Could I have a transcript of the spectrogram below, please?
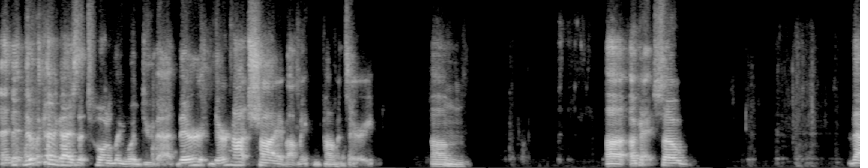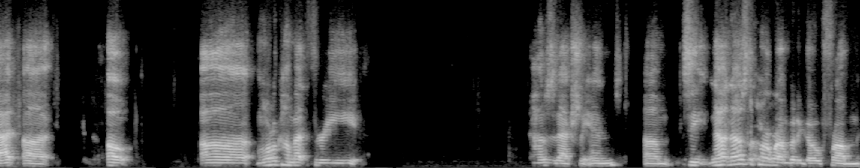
and they're the kind of guys that totally would do that. They're they're not shy about making commentary. Um, mm. uh, okay, so that uh, oh, uh, Mortal Kombat three. How does it actually end? Um, see, now now's the part where I'm going to go from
